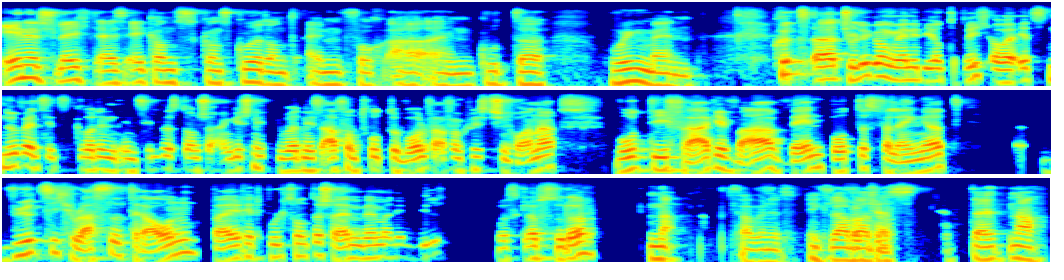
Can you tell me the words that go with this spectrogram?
eh nicht schlecht, er ist eh ganz, ganz gut und einfach auch ein guter Wingman. Kurz, äh, Entschuldigung, wenn ich die unterbrich, aber jetzt nur, weil es jetzt gerade in, in, Silverstone schon angeschnitten worden ist, auch von Toto Wolf, auch von Christian Horner, wo die Frage war, wenn Bottas verlängert, würde sich Russell trauen, bei Red Bull zu unterschreiben, wenn man ihn will? Was glaubst du da? Na, glaube ich nicht. Ich glaube, okay. dass der, na,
